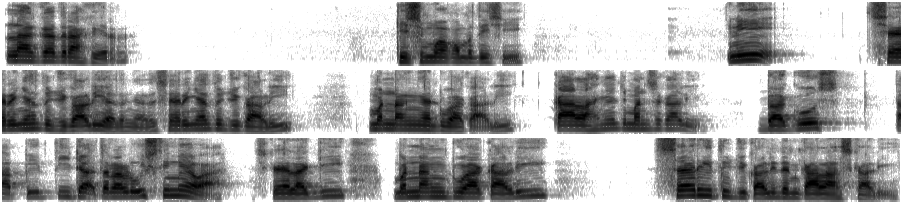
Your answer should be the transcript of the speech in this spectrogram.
laga terakhir di semua kompetisi. Ini serinya tujuh kali ya ternyata. Serinya tujuh kali menangnya dua kali kalahnya cuma sekali. Bagus tapi tidak terlalu istimewa. Sekali lagi menang dua kali seri tujuh kali dan kalah sekali.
